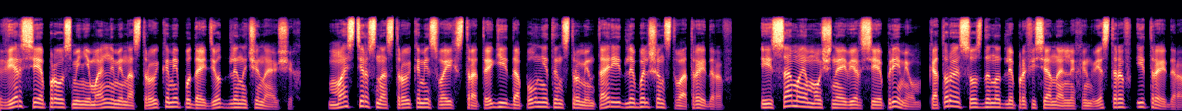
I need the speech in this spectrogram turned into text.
Версия Pro с минимальными настройками подойдет для начинающих. Мастер с настройками своих стратегий дополнит инструментарий для большинства трейдеров. И самая мощная версия премиум, которая создана для профессиональных инвесторов и трейдеров.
